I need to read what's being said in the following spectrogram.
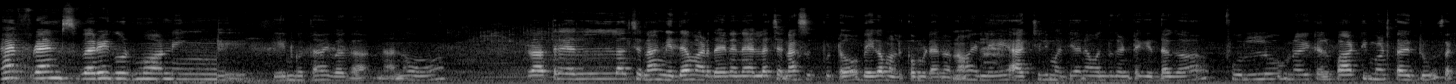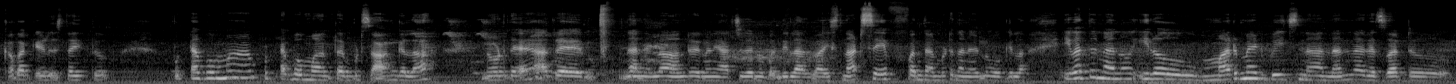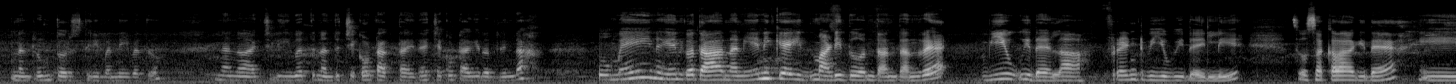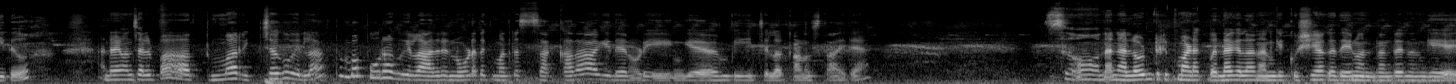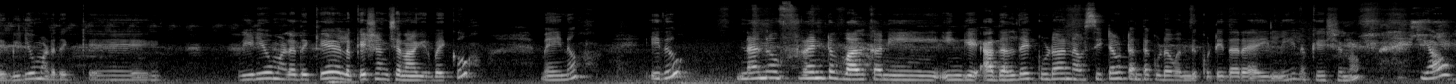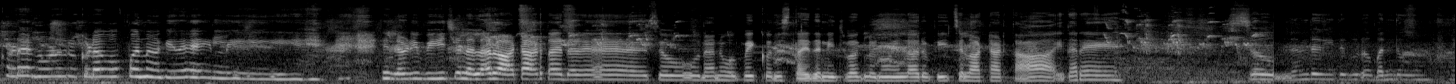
Hi friends very good morning ಏನು ಗೊತ್ತಾ? ಇವಾಗ ನಾನು ರಾತ್ರಿ ಎಲ್ಲ ಚೆನ್ನಾಗಿ ನಿದ್ದೆ ಮಾಡಿದೆ ನೆನೆ ಎಲ್ಲ ಚೆನ್ನಾಗಿ ಸುತ್ಬಿಟ್ಟು ಬೇಗ ಮಲ್ಕೊಂಬಿಟ್ಟೆ ನಾನು. ಇಲ್ಲಿ ಆ್ಯಕ್ಚುಲಿ ಮಧ್ಯಾಹ್ನ ಒಂದು ಗಂಟೆಗೆ ಇದ್ದಾಗ ಫುಲ್ಲು ನೈಟಲ್ಲಿ ಪಾರ್ಟಿ ಮಾಡ್ತಾಯಿದ್ರು ಸಕ್ಕತ್ತಾಗಿ ಕೇಳಿಸ್ತಾ ಇತ್ತು. ಪುಟ್ಟ ಬೊಮ್ಮ ಪುಟ್ಟ ಬೊಮ್ಮ ಅಂತ ಅಂದ್ಬಿಟ್ಟು ಸಾಂಗ್ ಎಲ್ಲ ನೋಡಿದೆ, ಆದರೆ ನಾನೆಲ್ಲ ಅಂದರೆ ನಾನು ಯಾರ ಜೊತೆನೂ ಬಂದಿಲ್ಲ ಅಲ್ವಾ? ಇಟ್ಸ್ ನಾಟ್ ಸೇಫ್ ಅಂತ ಅಂದ್ಬಿಟ್ಟು ನಾನೆಲ್ಲೂ ಹೋಗಿಲ್ಲ. ಇವತ್ತು ನಾನು ಇರೋ ಮರ್ಮೇಡ್ ಬೀಚ್ನ ನನ್ನ ರೆಸಾರ್ಟು ನನ್ನ ರೂಮ್ ತೋರಿಸ್ತೀನಿ ಬನ್ನಿ ಇವತ್ತು. ನಾನು ಆ್ಯಕ್ಚುಲಿ ಇವತ್ತು ನಂದು ಚೆಕ್ಔಟ್ ಆಗ್ತಾ ಇದೆ. ಚೆಕ್ಔಟ್ ಆಗಿರೋದ್ರಿಂದ ಮೇಯ್ನ್ ಏನು ಗೊತ್ತಾ? ನಾನು ಏನಕ್ಕೆ ಇದು ಮಾಡಿದ್ದು ಅಂತ ಅಂತಂದರೆ ವ್ಯೂ ಇದೆ ಅಲ್ಲ? ಫ್ರಂಟ್ ವ್ಯೂ ಇದೆ ಇಲ್ಲಿ. ಸೊ ಸಕಲಾಗಿದೆ. ಇದು. ಅಂದರೆ ಒಂದು ಸ್ವಲ್ಪ ತುಂಬ ರಿಚ್ಚಾಗೂ ಇಲ್ಲ, ತುಂಬ ಪೂರಾಗೂ ಇಲ್ಲ. ಆದರೆ ನೋಡೋದಕ್ಕೆ ಮಾತ್ರ ಸಕ್ಕದಾಗಿದೆ ನೋಡಿ, ಹಿಂಗೆ ಬೀಚ್ ಎಲ್ಲ ಕಾಣಿಸ್ತಾ ಇದೆ. ಸೊ ನಾನು ಅಲೋನ್ ಟ್ರಿಪ್ ಮಾಡೋಕ್ಕೆ ಬಂದಾಗೆಲ್ಲ ನನಗೆ ಖುಷಿಯಾಗೋದೇನು ಅಂತಂದರೆ ನನಗೆ ವಿಡಿಯೋ ಮಾಡೋದಕ್ಕೆ ವಿಡಿಯೋ ಮಾಡೋದಕ್ಕೆ ಲೊಕೇಶನ್ ಚೆನ್ನಾಗಿರಬೇಕು ಮೇಯ್ನು ಇದು ನಾನು ಫ್ರಂಟ್ ಬಾಲ್ಕನಿ ಹಿಂಗೆ ಅದಲ್ಲದೆ ಕೂಡ ನಾವು ಸಿಟ್ಔಟ್ ಅಂತ ಕೂಡ ಒಂದು ಕೊಟ್ಟಿದ್ದಾರೆ ಇಲ್ಲಿ ಲೊಕೇಶನು ಯಾವ ಕಡೆ ನೋಡಿದ್ರು ಕೂಡ ಓಪನ್ ಆಗಿದೆ ಇಲ್ಲಿ. ಎಲ್ಲೋಡಿ ಬೀಚಲ್ಲಿ ಎಲ್ಲರೂ ಆಟ ಆಡ್ತಾ ಇದ್ದಾರೆ. ಸೊ ನಾನು ಹೋಗ್ಬೇಕು ಅನಿಸ್ತಾ ಇದೆ ನಿಜವಾಗ್ಲೂ ಎಲ್ಲರೂ ಬೀಚಲ್ಲಿ ಆಟ ಆಡ್ತಾ ಇದ್ದಾರೆ. ಸೊ ನಂದು ಇದು ಕೂಡ ಬಂದು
